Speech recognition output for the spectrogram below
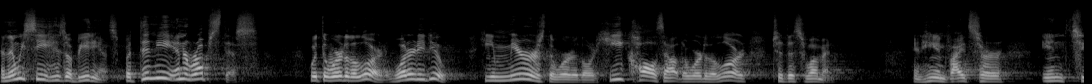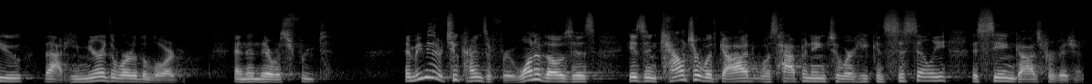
And then we see his obedience. But then he interrupts this with the word of the Lord. What did he do? he mirrors the word of the Lord. He calls out the word of the Lord to this woman, and he invites her into that. He mirrored the word of the Lord, and then there was fruit. And maybe there are two kinds of fruit. One of those is his encounter with God was happening to where he consistently is seeing God's provision.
